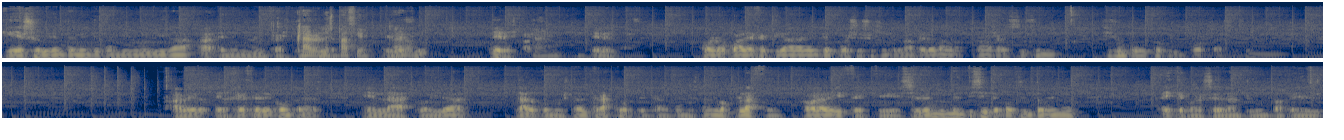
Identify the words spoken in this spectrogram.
Que eso evidentemente también obliga a tener una infraestructura. Claro, el espacio. Es decir, del espacio, Con lo cual, efectivamente, pues eso es un problema. Pero bueno, vamos a ver, si es un, si es un producto que importa, si es un... A ver, el jefe de compras en la actualidad, tal como está el transporte, tal como están los plazos, ahora le dice que se vende un 27% menos, hay que ponerse delante de un papel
